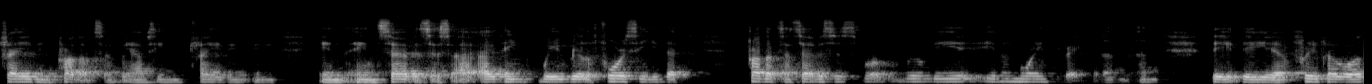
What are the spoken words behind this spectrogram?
trade in products and we have seen trade in, in in, services. I, I, think we will foresee that products and services will, will be even more integrated and, and the, the uh, free flow of,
